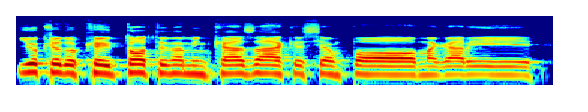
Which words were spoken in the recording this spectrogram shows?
Io credo che il Tottenham in casa, che sia un po' magari.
